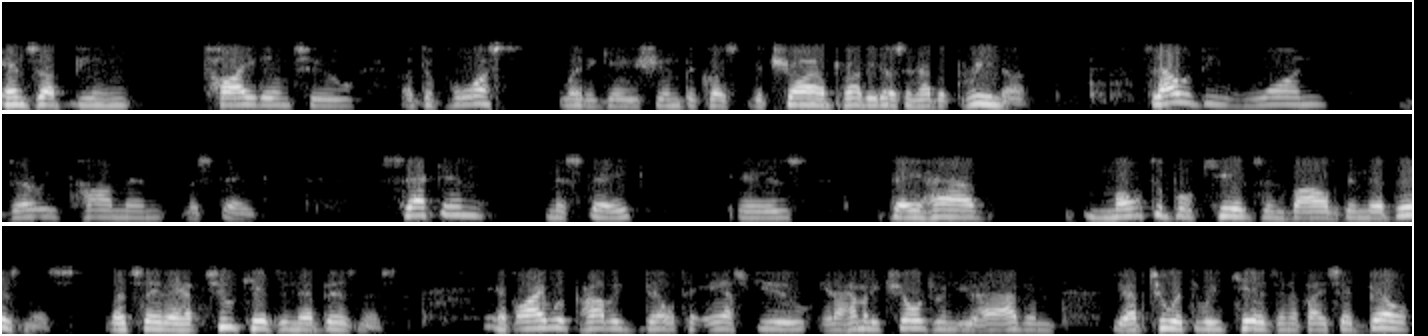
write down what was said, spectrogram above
ends up being tied into a divorce litigation because the child probably doesn't have a prenup. So that would be one very common mistake. Second mistake is they have multiple kids involved in their business. Let's say they have two kids in their business. If I would probably, Bill, to ask you, you know, how many children do you have, and you have two or three kids, and if I said, Bill,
